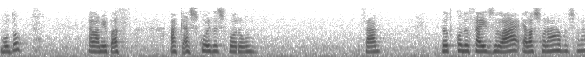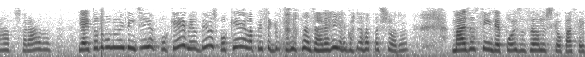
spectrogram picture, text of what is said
mudou. Ela me passou. As coisas foram, sabe? Tanto quando eu saí de lá, ela chorava, chorava, chorava. E aí todo mundo não entendia. Por quê? Meu Deus, por que ela perseguiu tanto Nazaré e agora ela está chorando? Mas assim, depois dos anos que eu passei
